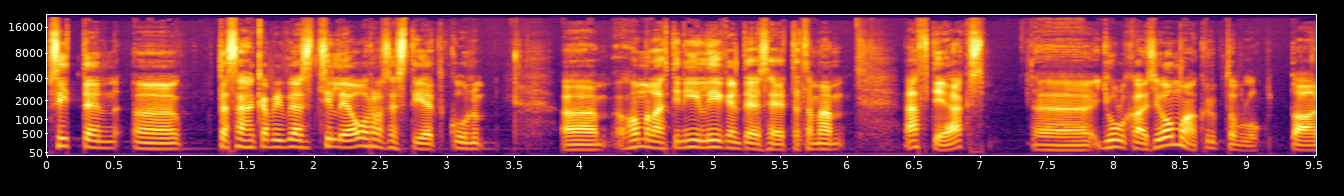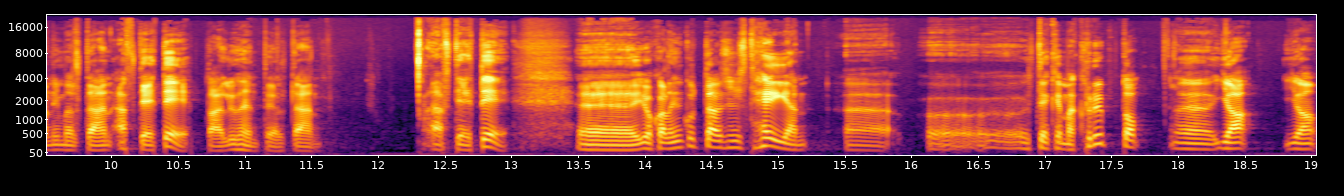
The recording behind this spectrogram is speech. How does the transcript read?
Sitten äh, tässähän kävi vielä sit silleen ohrasesti, että kun äh, homma lähti niin liikenteeseen, että tämä FTX julkaisi omaa kryptovaluuttaa nimeltään FTT, tai lyhenteeltään FTT, joka oli niin täysin heidän tekemä krypto, ja ja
